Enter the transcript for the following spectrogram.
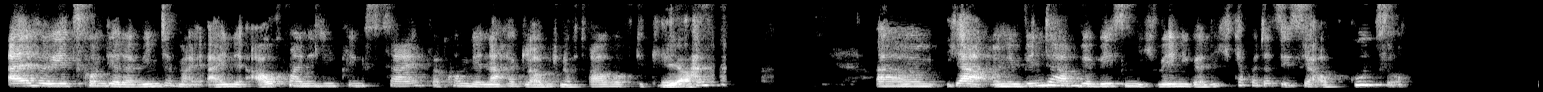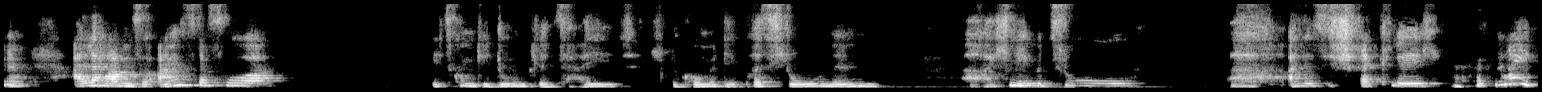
Also jetzt kommt ja der Winter mal eine, auch meine Lieblingszeit. Da kommen wir nachher, glaube ich, noch drauf auf die Kälte. Ja. Ähm, ja, und im Winter haben wir wesentlich weniger Licht, aber das ist ja auch gut so. Ja? Alle haben so Angst davor, jetzt kommt die dunkle Zeit, ich bekomme Depressionen, oh, ich nehme zu, oh, alles ist schrecklich. Nein,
